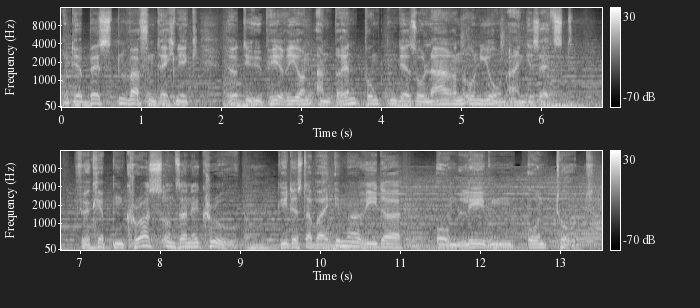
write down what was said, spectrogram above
und der besten Waffentechnik wird die Hyperion an Brennpunkten der Solaren Union eingesetzt. Für Captain Cross und seine Crew geht es dabei immer wieder um Leben und Tod.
